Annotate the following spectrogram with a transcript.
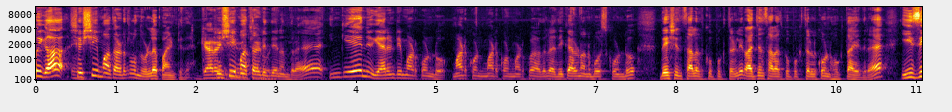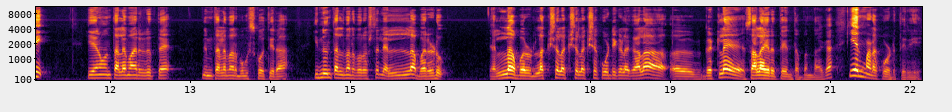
ಈಗ ಶಶಿ ಮಾತಾಡಿದ್ರೆ ಒಂದು ಒಳ್ಳೆ ಪಾಯಿಂಟ್ ಇದೆ. ಶಶಿ ಮಾತಾಡಿದ್ದೇನೆಂದ್ರೆ ಹಿಂಗೆ ನೀವು ಗ್ಯಾರಂಟಿ ಮಾಡ್ಕೊಂಡು ಮಾಡ್ಕೊಂಡು ಮಾಡ್ಕೊಂಡು ಮಾಡ್ಕೊಂಡು ಅದರಲ್ಲಿ ಅಧಿಕಾರನ ಅನುಭವಿಸ್ಕೊಂಡು ದೇಶದ ಸಾಲದ ಕುಪ್ಪಕ್ಕೆ ತಳ್ಳಿ ರಾಜ್ಯದ ಸಾಲದ ಕುಪ್ಪಕ್ಕೆ ತಳ್ಕೊಂಡು ಹೋಗ್ತಾ ಇದ್ರೆ ಈಸಿ ಏನೋ ಒಂದು ತಲೆಮಾರು ಇರುತ್ತೆ ನಿಮ್ಮ ತಲೆಮಾರು ಮುಗಿಸ್ಕೋತೀರಾ ಇನ್ನೊಂದು ತಲೆಮಾರು ಬರೋಷ್ಟರಲ್ಲಿ ಎಲ್ಲ ಬರಡು. ಎಲ್ಲ ಬರೋ ಲಕ್ಷ ಲಕ್ಷ ಲಕ್ಷ ಕೋಟಿಗಳ ಕಾಲ ಗಟ್ಟಲೆ ಗಟ್ಲೆ ಸಾಲ ಇರುತ್ತೆ ಅಂತ ಬಂದಾಗ ಏನು ಮಾಡಕ್ಕೆ ಹೊಡ್ತೀರಿ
